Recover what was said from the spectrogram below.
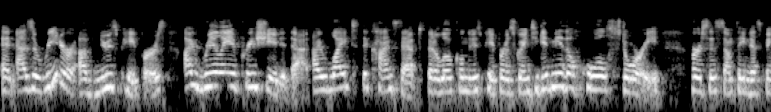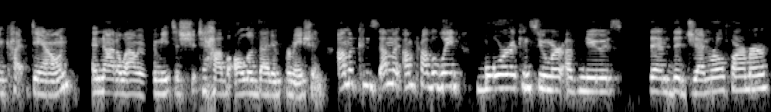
And as a reader of newspapers, I really appreciated that. I liked the concept that a local newspaper is going to give me the whole story versus something that's been cut down and not allowing me to sh- to have all of that information. I'm a, cons- I'm a I'm probably more a consumer of news than the general farmer.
